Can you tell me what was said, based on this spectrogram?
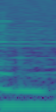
everything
